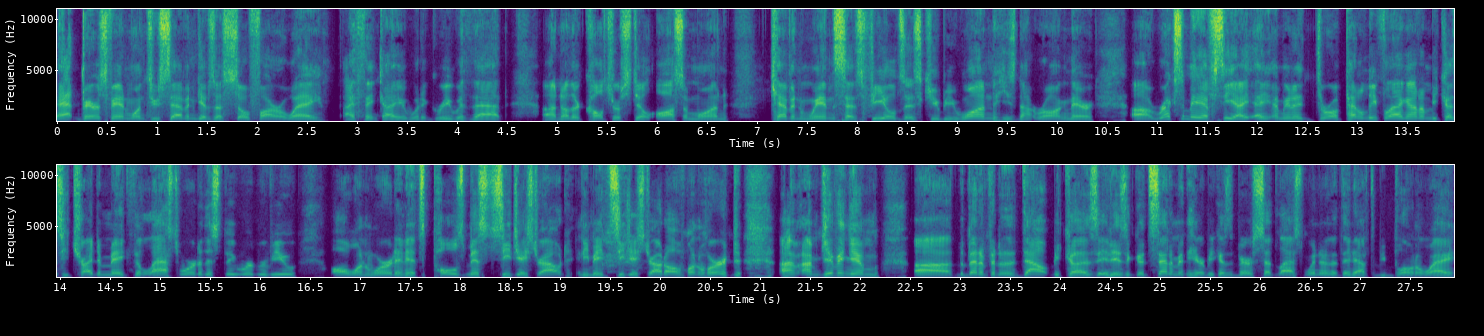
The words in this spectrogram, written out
At Bears fan one two seven gives us so far away. I think I would agree with that. Another culture still awesome one. Kevin Wynn says Fields is QB one. He's not wrong there. Uh, Wrexham AFC. I, am going to throw a penalty flag on him because he tried to make the last word of this three word review all one word, and it's Poles missed CJ Stroud, and he made CJ Stroud all one word. I'm, I'm giving him uh, the benefit of the doubt because it is a good sentiment here because the Bears said last winter that they'd have to be blown away.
